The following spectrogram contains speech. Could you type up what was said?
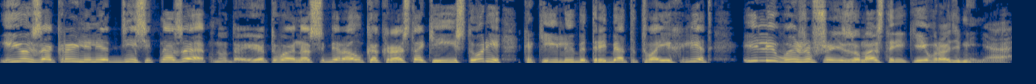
Ее закрыли лет десять назад, но до этого она собирала как раз такие истории, какие любят ребята твоих лет или выжившие из ума старики вроде меня.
